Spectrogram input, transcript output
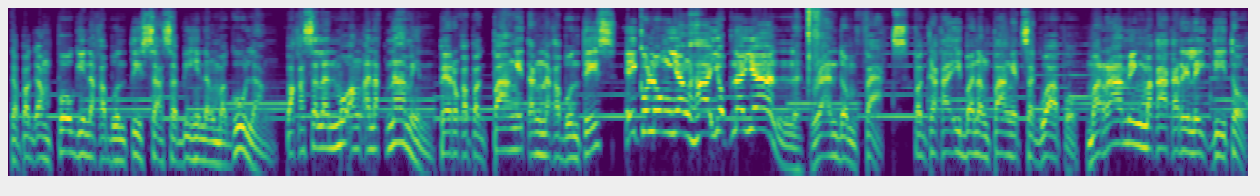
Kapag ang pogi nakabuntis, sasabihin ng magulang, pakasalan mo ang anak namin. Pero kapag pangit ang nakabuntis, ikulong yang hayop na yan! Random facts. Pagkakaiba ng pangit sa gwapo, maraming makakarelate dito.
